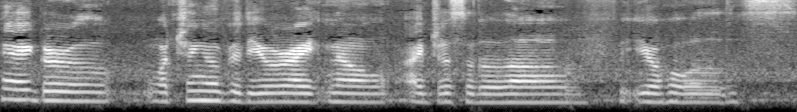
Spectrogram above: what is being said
Hey girl, watching a video right now. I just love your holes.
